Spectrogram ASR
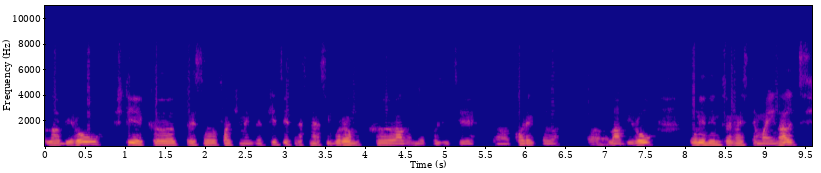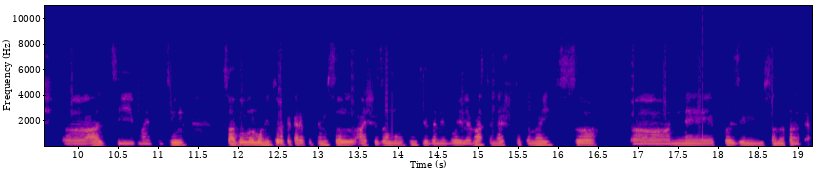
la birou, știe că trebuie să facem exerciții, trebuie să ne asigurăm că avem o poziție Uh, corectă uh, la birou. Unii dintre noi suntem mai înalți, uh, alții mai puțin. Să avem un monitor pe care putem să-l așezăm în funcție de nevoile noastre, ne ajută pe noi să ne păzim sănătatea.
